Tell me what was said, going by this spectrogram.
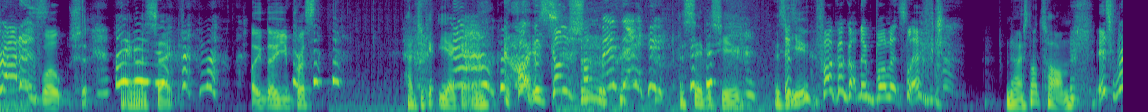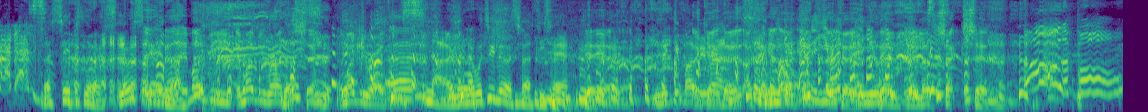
Radders! Whoa, shit. Hang on a sec. I know you pressed. How'd you get? Yeah, get in. Guys, Gunshot. I'm busy. Let's see if it's you. Is it you? Fuck, I've got no bullets left. No, it's not Tom. It's Radders! Let's see if it's Lewis. Lewis, get in It, there. it might be. It might be Radishin. It might be Uh, no, no, no. We'll do Lewis first. He's here. Yeah, yeah, yeah. You think it might be Okay, no, Radis? I think. I think Are you in? okay, Are you no, in? no, let's check Sjin. Oh, the ball!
